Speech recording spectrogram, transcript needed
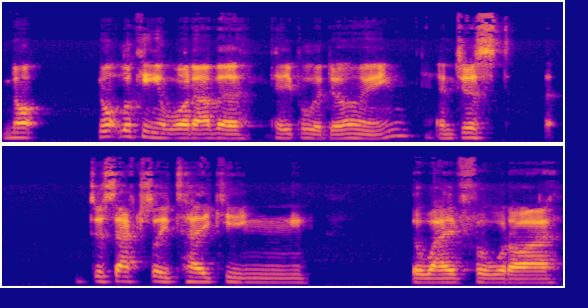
not not looking at what other people are doing and just just actually taking the wave for what I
